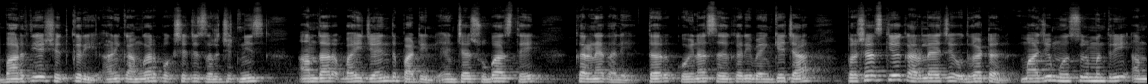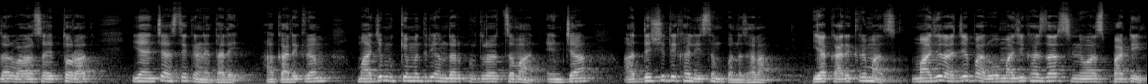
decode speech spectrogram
भारतीय शेतकरी आणि कामगार पक्षाचे सरचिटणीस आमदार भाई जयंत पाटील यांच्या शुभ हस्ते करण्यात आले. तर कोयना सहकारी बँकेच्या प्रशासकीय कार्यालयाचे उद्घाटन माजी महसूल मंत्री आमदार बाळासाहेब थोरात यांच्या हस्ते करण्यात आले. हा कार्यक्रम माजी मुख्यमंत्री आमदार पृथ्वीराज चव्हाण यांच्या अध्यक्षतेखाली संपन्न झाला. या कार्यक्रमास माजी राज्यपाल व माजी खासदार श्रीनिवास पाटील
